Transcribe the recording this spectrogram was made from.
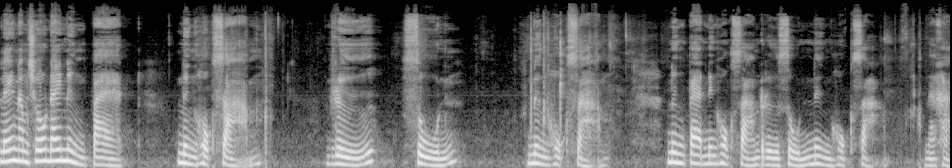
เลขนำโชคได้ 18 163 หรือ 0 163 18163 หรือ 0163 นะคะ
